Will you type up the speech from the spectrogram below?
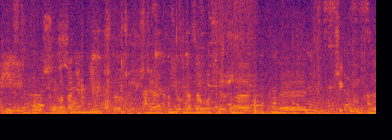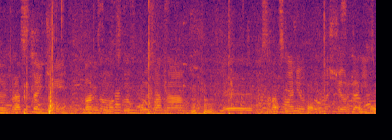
e, i badania kliniczne oczywiście. I okazało się, że e, qigong e, wraz z tai chi bardzo mocno wpływa na e, wzmacnianie odporności organizmu.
